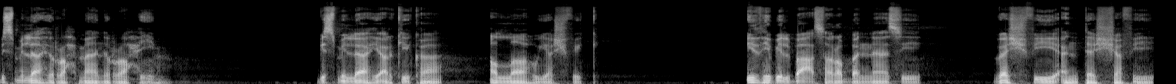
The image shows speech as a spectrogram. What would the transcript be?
Bismillahirrahmanirrahim. Bismillahi arkika. Allahu yaşfik. İzhibil ba'sa rabben nasi. Veşfi enteş şafi.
